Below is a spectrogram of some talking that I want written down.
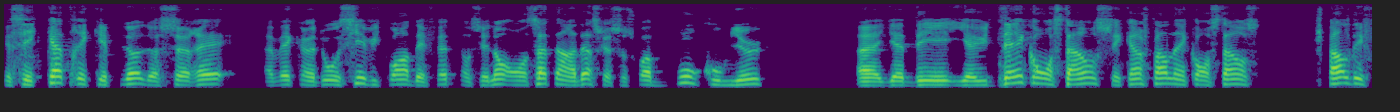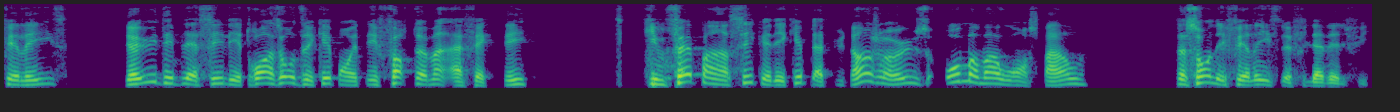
que ces quatre équipes-là le seraient avec un dossier victoire-défaite. Sinon, on s'attendait à ce que ce soit beaucoup mieux euh, il, y a y a eu de l'inconstance, et quand je parle d'inconstance, je parle des Phillies. Il y a eu des blessés. Les trois autres équipes ont été fortement affectées, ce qui me fait penser que l'équipe la plus dangereuse au moment où on se parle, ce sont les Phillies de Philadelphie.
